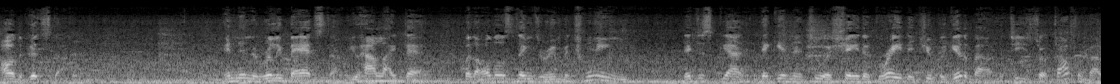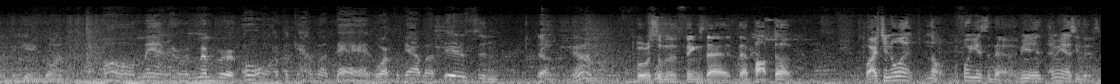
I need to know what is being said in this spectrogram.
all the good stuff. And then the really bad stuff, you highlight that. But all those things are in between. They just got they're getting into a shade of gray that you forget about until you start talking about it again, going, Oh man, I remember oh I forgot about that or I forgot about this and so yeah. What were some of the things that, that popped up? Well, actually, you know what? No, before you answer that, let me, let me ask you this.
